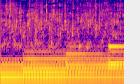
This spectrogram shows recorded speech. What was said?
Música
